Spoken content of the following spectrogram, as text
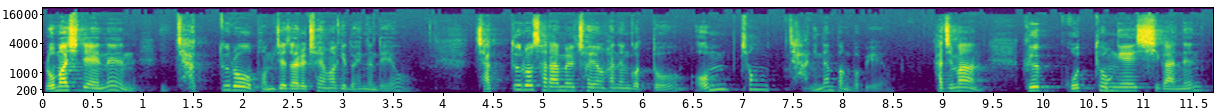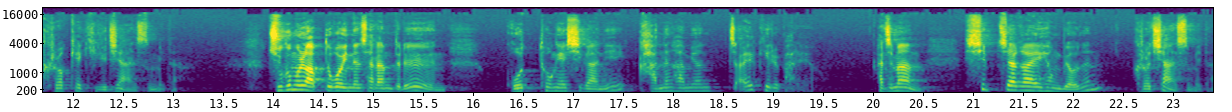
로마 시대에는 작두로 범죄자를 처형하기도 했는데요. 작두로 사람을 처형하는 것도 엄청 잔인한 방법이에요. 하지만 그 고통의 시간은 그렇게 길지 않습니다. 죽음을 앞두고 있는 사람들은 고통의 시간이 가능하면 짧기를 바래요. 하지만 십자가의 형벌은 그렇지 않습니다.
